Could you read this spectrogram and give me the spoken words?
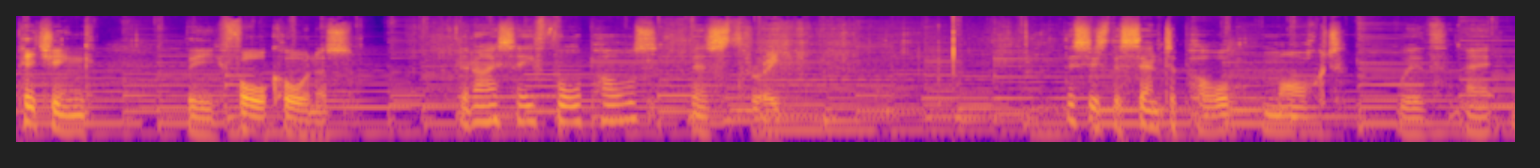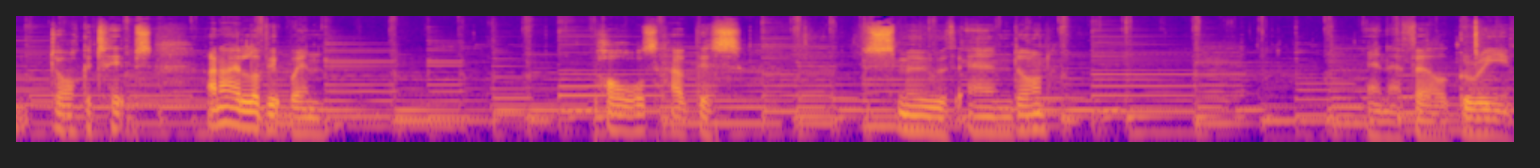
pitching the four corners did I say four poles? There's three. This is the centre pole marked with uh, darker tips and I love it when poles have this smooth end on. NFL green.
